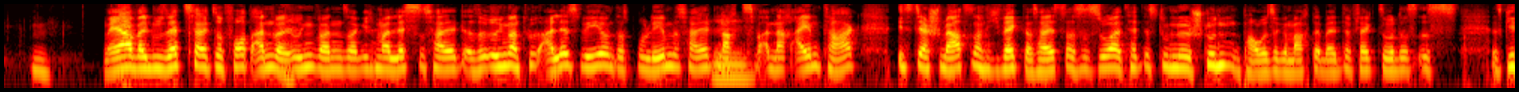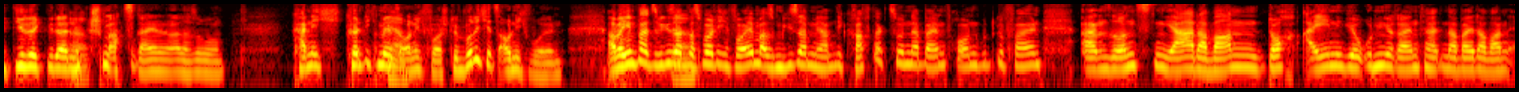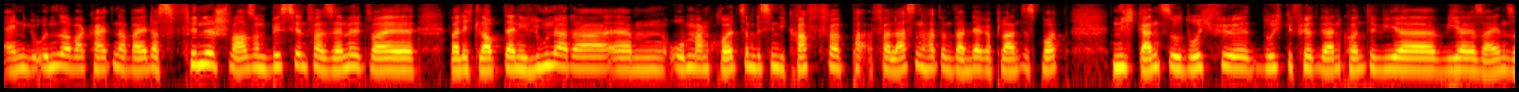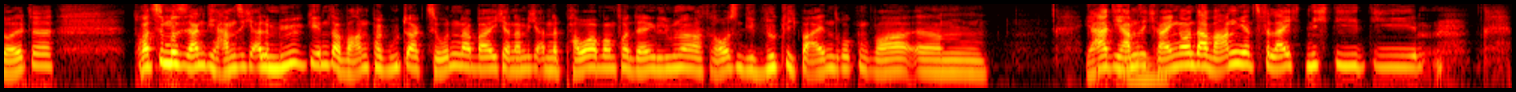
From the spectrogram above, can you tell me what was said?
naja, weil du setzt halt sofort an, weil irgendwann, sage ich mal, lässt es halt, also irgendwann tut alles weh und das Problem ist halt, nach, Mhm. zwei, nach einem Tag ist der Schmerz noch nicht weg. Das heißt, das ist so, als hättest du eine Stundenpause gemacht im Endeffekt. So, das ist, es geht direkt wieder in Ja. den Schmerz rein oder so. Kann ich, könnte ich mir jetzt Ja. auch nicht vorstellen. Würde ich jetzt auch nicht wollen. Aber jedenfalls, wie gesagt, Ja. das wollte ich vorhin. Also, wie gesagt, mir haben die Kraftaktionen der beiden Frauen gut gefallen. Ansonsten, ja, da waren doch einige Ungereimtheiten dabei, da waren einige Unsauberkeiten dabei. Das Finish war so ein bisschen versemmelt, weil, weil ich glaube, Danny Luna da ähm, oben am Kreuz so ein bisschen die Kraft ver verlassen hat und dann der geplante Spot nicht ganz so durchgeführt werden konnte, wie er, wie er sein sollte. Trotzdem muss ich sagen, die haben sich alle Mühe gegeben. Da waren ein paar gute Aktionen dabei. Ich erinnere mich an eine Powerbomb von Danny Luna nach draußen, die wirklich beeindruckend war. Ähm, ja, die haben sich Mhm. reingehauen. Da waren jetzt vielleicht nicht die, die,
